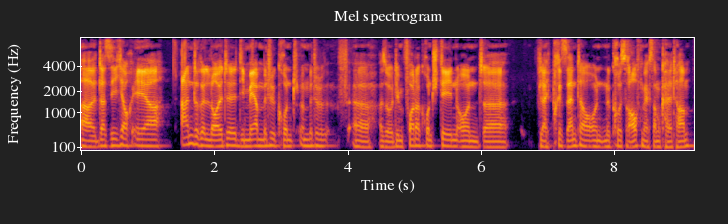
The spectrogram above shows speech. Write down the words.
äh, da sehe ich auch eher andere Leute, die mehr im Mittelgrund, Mittel, äh, also dem Vordergrund stehen und äh, vielleicht präsenter und eine größere Aufmerksamkeit haben.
